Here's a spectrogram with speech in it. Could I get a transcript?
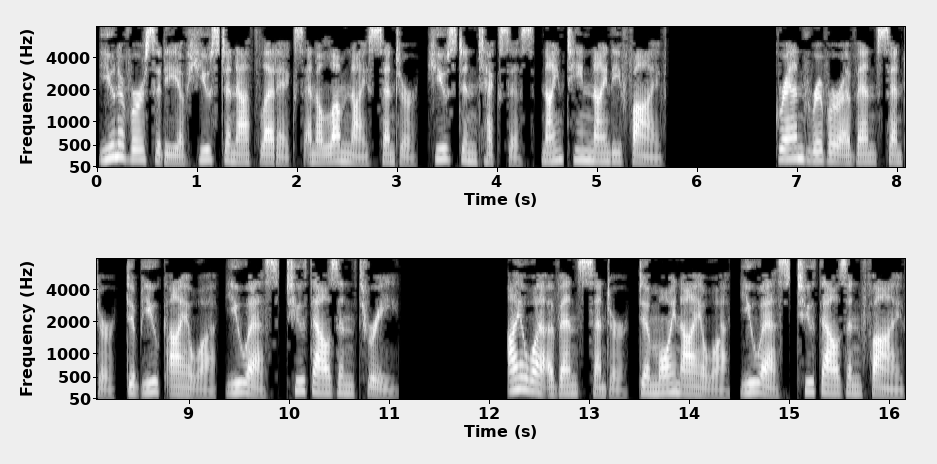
University of Houston Athletics and Alumni Center, Houston, Texas 1995. Grand River Event Center, Dubuque, Iowa, U.S. 2003. Iowa Events Center, Des Moines, Iowa, U.S. 2005.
